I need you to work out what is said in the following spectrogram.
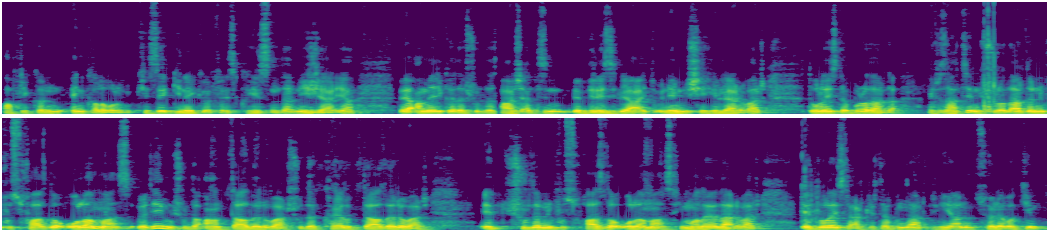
Afrika'nın en kalabalık ülkesi Güney Körfezi kıyısında Nijerya ve Amerika'da şurada Arjantin ve Brezilya'ya ait önemli şehirler var. Dolayısıyla buralarda e zaten şuralarda nüfus fazla olamaz. Öyle değil mi? Şurada Ant Dağları var, şurada Kayalık Dağları var. E, şurada nüfus fazla olamaz. Himalayalar var. E, dolayısıyla arkadaşlar bunlar dünyanın söyle bakayım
